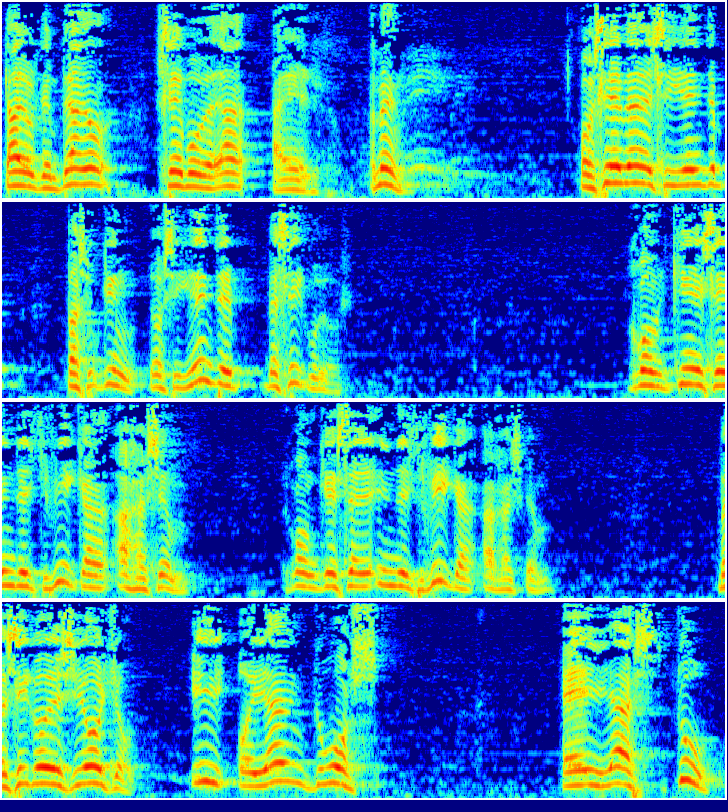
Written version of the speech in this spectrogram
tarde o temprano, se volverá a él. Amén. El siguiente pasuquín, los siguientes versículos, con quien se identifica a Hashem, con quien se identifica a Hashem. Versículo 18, y oirán tu voz, e irás tú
